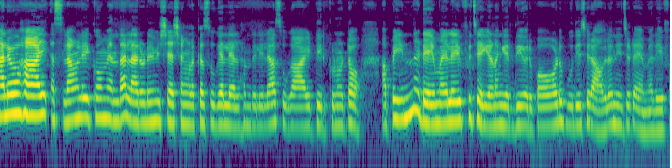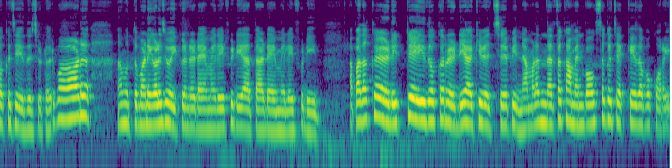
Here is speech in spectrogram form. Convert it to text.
ഹലോ ഹായ് അസ്സാം വലൈക്കും എന്താ എല്ലാവരുടെയും വിശേഷങ്ങളൊക്കെ? സുഖമല്ലേ അലഹമില്ല സുഖമായിട്ടിരിക്കണം കേട്ടോ അപ്പോൾ ഇന്ന് ഡേ മൈ ലൈഫ് ചെയ്യണം കരുതി ഒരുപാട് പുതിയ രാവിലെ നീച്ച് ഡേ മൈ ലൈഫൊക്കെ ചെയ്ത് വെച്ചിട്ടോ ഒരുപാട് മുത്തുമണികൾ ചോദിക്കുന്നുണ്ട്. ഡേ മൈ ലൈഫ് ഇടിയാത്ത ഡേ മൈ ലൈഫ് ഇടിയും അപ്പോൾ അതൊക്കെ എഡിറ്റ് ചെയ്തൊക്കെ റെഡിയാക്കി വെച്ച് പിന്നെ നമ്മൾ ഇന്നലത്തെ കമന്റ് ബോക്സൊക്കെ ചെക്ക് ചെയ്തപ്പോൾ കുറേ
